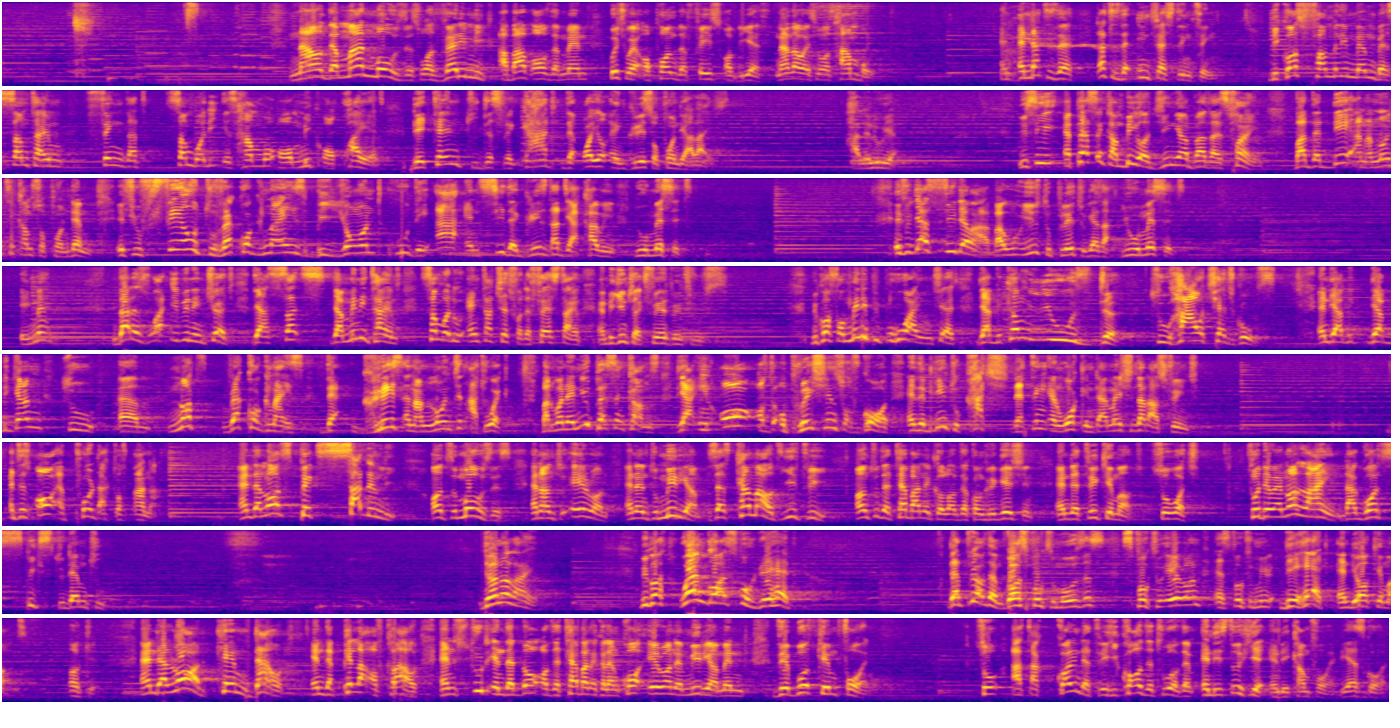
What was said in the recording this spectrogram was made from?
Now the man Moses was very meek above all the men which were upon the face of the earth. In other words, he was humble. And, and that, is the, that is the interesting thing. Because family members sometimes think that somebody is humble or meek or quiet, they tend to disregard the oil and grace upon their lives. Hallelujah. You see, a person can be your junior brother, it's fine. But the day an anointing comes upon them, if you fail to recognize beyond who they are and see the grace that they are carrying, you will miss it. If you just see them, ah, but we used to play together, you will miss it. Amen. That is why even in church, there are such there are many times somebody will enter church for the first time and begin to experience breakthroughs. Because for many people who are in church, they have become used to how church goes. And they have, they have begun to um, not recognize the grace and anointing at work. But when a new person comes, they are in awe of the operations of God and they begin to catch the thing and walk in dimensions that are strange. It is all a product of honor. And the Lord speaks suddenly unto Moses and unto Aaron and unto Miriam. He says, Come out, ye three, unto the tabernacle of the congregation. And the three came out. So watch. So they were not lying that God speaks to them too. They were not lying. Because when God spoke, they heard. The three of them, God spoke to Moses, spoke to Aaron, and spoke to Miriam. They heard and they all came out. Okay. And the Lord came down in the pillar of cloud and stood in the door of the tabernacle and called Aaron and Miriam, and they both came forward. So after calling the three, he called the two of them, and they still here and they come forward. Yes, God.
